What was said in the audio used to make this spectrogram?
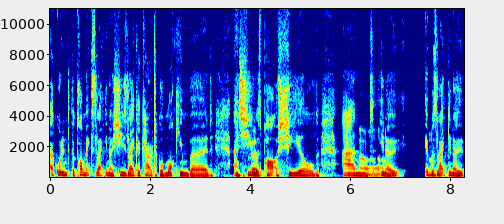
according to the comics, like you know, she's like a character called Mockingbird, and she Okay. was part of Shield, and Ah. you know, it was like you know.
